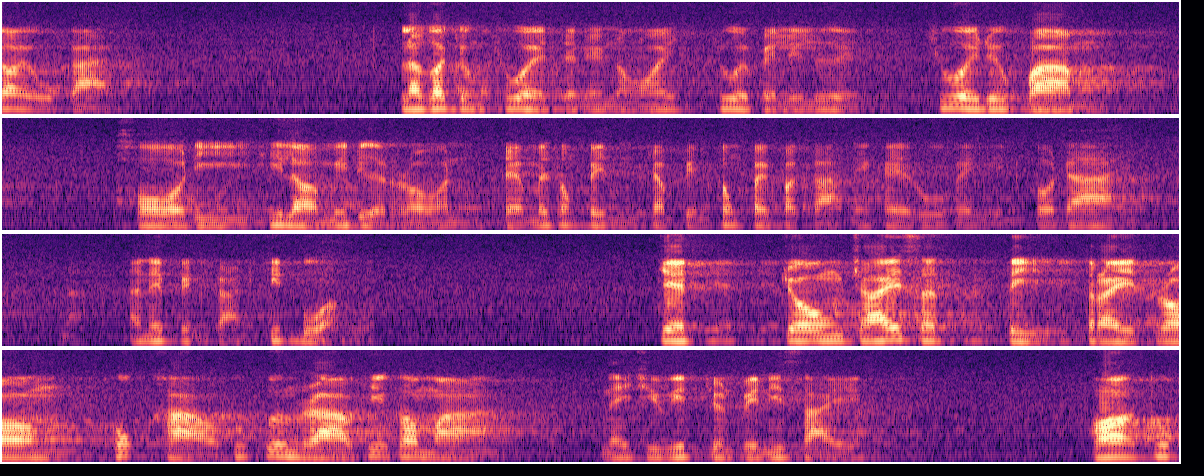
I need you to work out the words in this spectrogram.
ด้อยโอกาสเราก็จงช่วยแต่น้อยๆช่วยไปเรื่อยๆ ช่วยด้วยความพอดีที่เราไม่เดือดร้อน แต่ไม่ต้องเป็นจำเป็นต้องไปประกาศให้ใครรู้ใครเห็นก็ได้นะอันนี้เป็นการคิดบวกเจ็ดจงใช้สติไตรตรองทุกข่าวทุกเรื่องราวที่เข้ามา ในชีวิตจนเป็นนิสัย เพราะทุก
